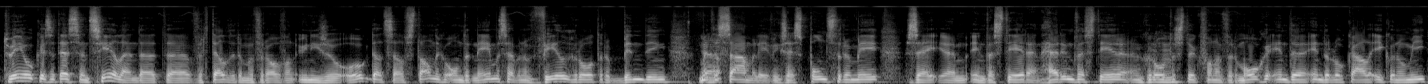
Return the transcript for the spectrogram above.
Twee ook is het essentieel, en dat uh, vertelde de mevrouw van Unizo ook, dat zelfstandige ondernemers hebben een veel grotere binding met ja. de samenleving. Zij sponsoren mee, zij um, investeren en herinvesteren een groter mm -hmm. stuk van hun vermogen in de, in de lokale economie.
